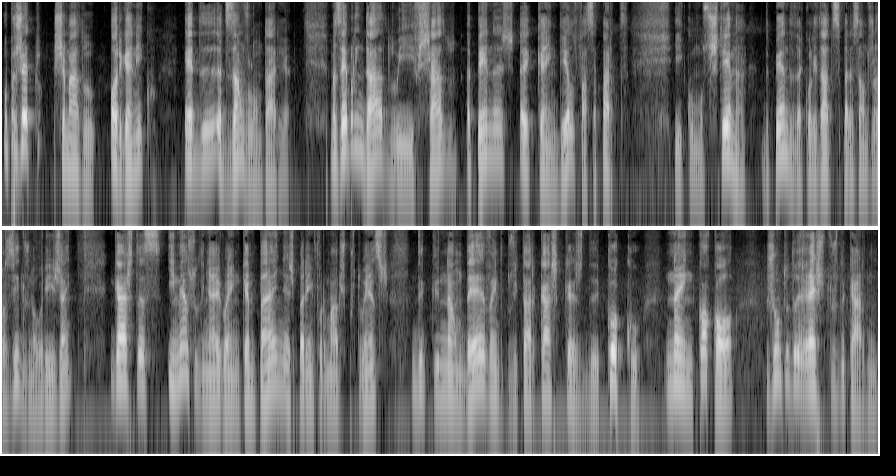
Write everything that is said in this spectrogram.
O projeto, chamado Orgânico, é de adesão voluntária, mas é blindado e fechado apenas a quem dele faça parte. E como o sistema depende da qualidade de separação dos resíduos na origem, gasta-se imenso dinheiro em campanhas para informar os portuenses de que não devem depositar cascas de coco nem cocó junto de restos de carne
